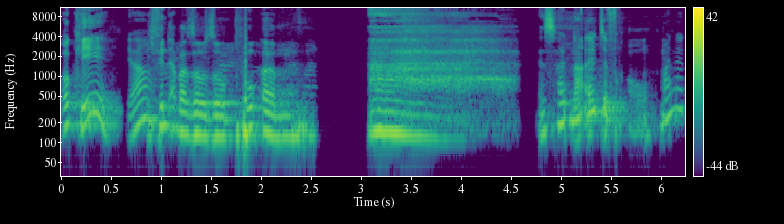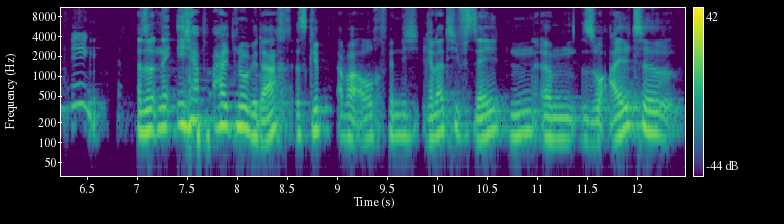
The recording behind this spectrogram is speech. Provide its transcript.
Okay, ja. ich find aber so, so ähm, Ah, ist halt eine alte Frau, meinetwegen. Also ne, ich habe halt nur gedacht, es gibt aber auch, finde ich, relativ selten ähm, so alte,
